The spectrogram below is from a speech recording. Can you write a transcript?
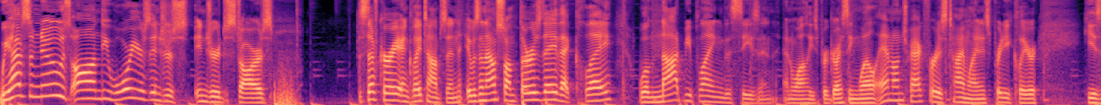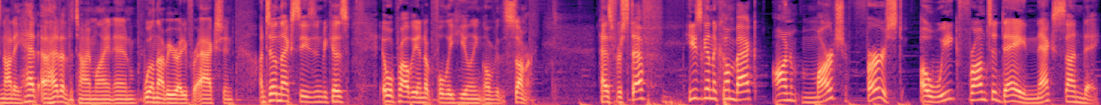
we have some news on the Warriors injured, injured stars. Steph Curry and Klay Thompson. It was announced on Thursday that Klay will not be playing this season. And while he's progressing well and on track for his timeline, it's pretty clear he is not ahead ahead of the timeline and will not be ready for action until next season because it will probably end up fully healing over the summer. As for Steph, he's going to come back on March 1st, a week from today, next Sunday.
